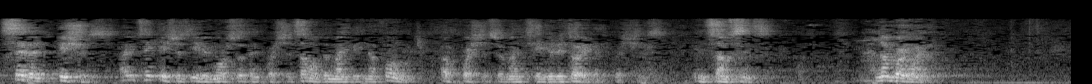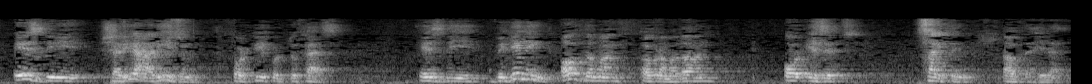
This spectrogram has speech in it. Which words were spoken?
seven issues. I would say issues even more so than questions. Some of them might be in a form of questions, or might say rhetorical questions in some sense. Number one, is the Sharia reason for people to fast? Is the beginning of the month of Ramadan, or is it sighting of the Hilal?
